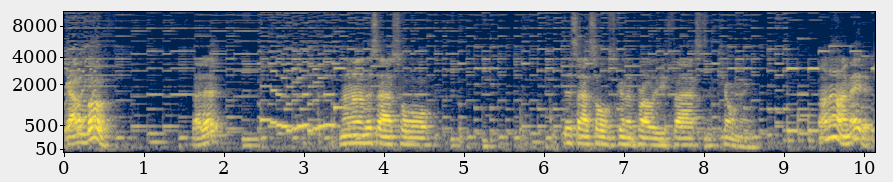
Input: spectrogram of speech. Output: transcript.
Got them both. Is that it? No, no. this asshole. This asshole's gonna probably be fast and kill me. Oh no, I made it.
